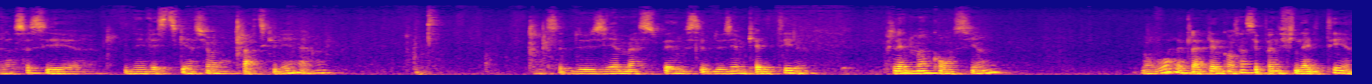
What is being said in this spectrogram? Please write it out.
Alors ça, c'est euh, une investigation particulière. Hein. Ce deuxième aspect, cette deuxième qualité, là, pleinement conscient. On voit que la pleine conscience, c'est pas une finalité. Hein?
